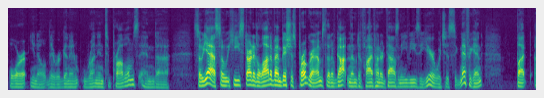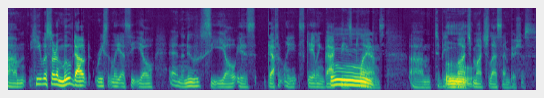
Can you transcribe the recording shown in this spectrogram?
or, you know, they were going to run into problems. And uh, so, yeah, so he started a lot of ambitious programs that have gotten them to 500,000 EVs a year, which is significant. But um, he was sort of moved out recently as CEO, and the new CEO is definitely scaling back these plans um, to be much, much less ambitious.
